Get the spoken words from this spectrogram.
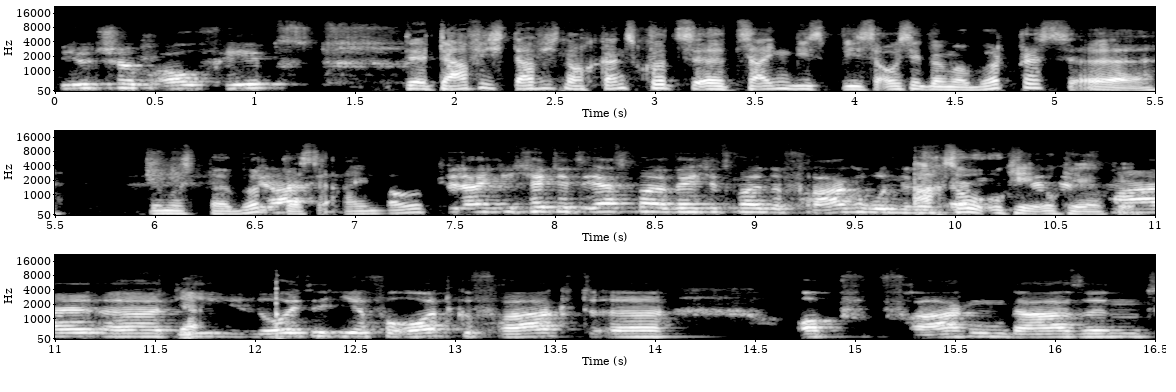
Bildschirm aufhebst. Darf ich, darf ich noch ganz kurz äh, zeigen, wie es aussieht, wenn man WordPress äh, wenn man es bei WordPress ja, einbaut? Vielleicht, ich hätte jetzt erstmal, wäre ich jetzt mal eine Fragerunde. Ach so, okay, okay, okay. mal äh, die ja. Leute hier vor Ort gefragt, äh, ob Fragen da sind,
